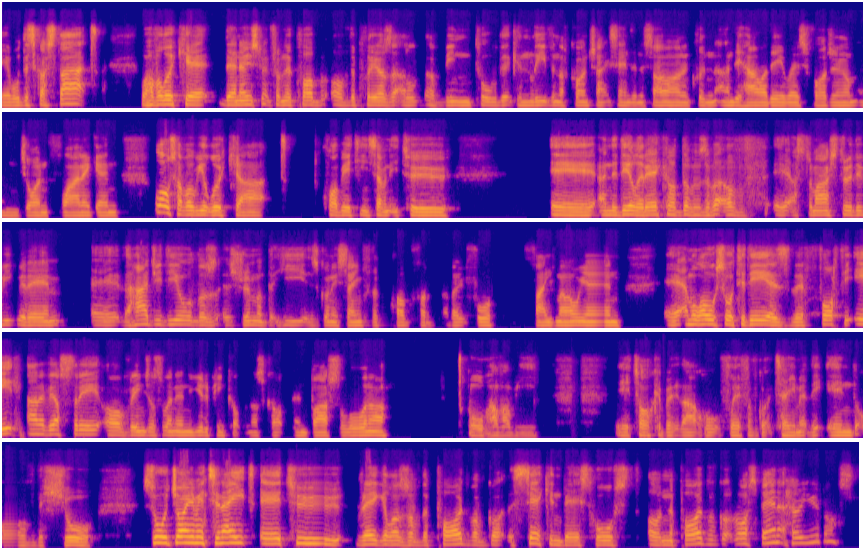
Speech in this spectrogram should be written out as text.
Uh, we'll discuss that We'll have a look at the announcement from the club of the players that are, have been told that can leave in their contracts end in the summer, including Andy Halliday, Wes Foderingham, and John Flanagan. We'll also have a wee look at Club 1872 uh, and the Daily Record. There was a bit of uh, a stramash through the week with them. Uh, the Hagi deal, there's, it's rumoured that he is going to sign for the club for about four, five million. Uh, and we'll also, today is the 48th anniversary of Rangers winning the European Cup Winners' Cup in Barcelona we'll have a wee uh, talk about that hopefully if I've got time at the end of the show. So joining me tonight, uh, two regulars of the pod. We've got the second best host on the pod. We've got Ross Bennett. How are you, Ross?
